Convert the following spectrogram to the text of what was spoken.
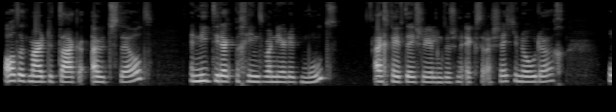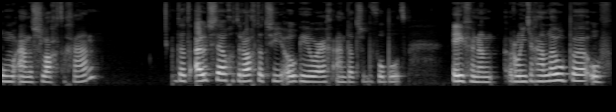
altijd maar de taken uitstelt en niet direct begint wanneer dit moet. Eigenlijk heeft deze leerling dus een extra setje nodig om aan de slag te gaan. Dat uitstelgedrag dat zie je ook heel erg aan dat ze bijvoorbeeld even een rondje gaan lopen of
